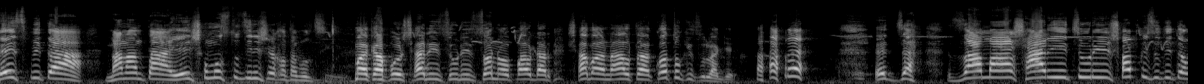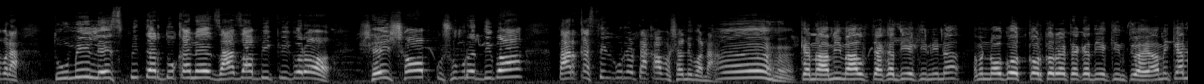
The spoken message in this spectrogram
লেস পিতা নানানতা এই সমস্ত জিনিসের কথা বলছি। মা কাপড় শাড়ি চুড়ি সোনো পাউডার সাবান আলতা কত কিছু লাগে। জামা শাড়ি চুড়ি সব কিছু দিতে হবে না। তুমি লেসপিতার দোকানে যা যা বিক্রি করো সেই সব কুসুমরে দিবা তার কাছ থেকে কোনো টাকা পয়সা নিবা না। কেন আমি মাল টাকা দিয়ে কিনি না? আমার নগদ করকরা টাকা দিয়ে কিনতে হয়। আমি কেন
